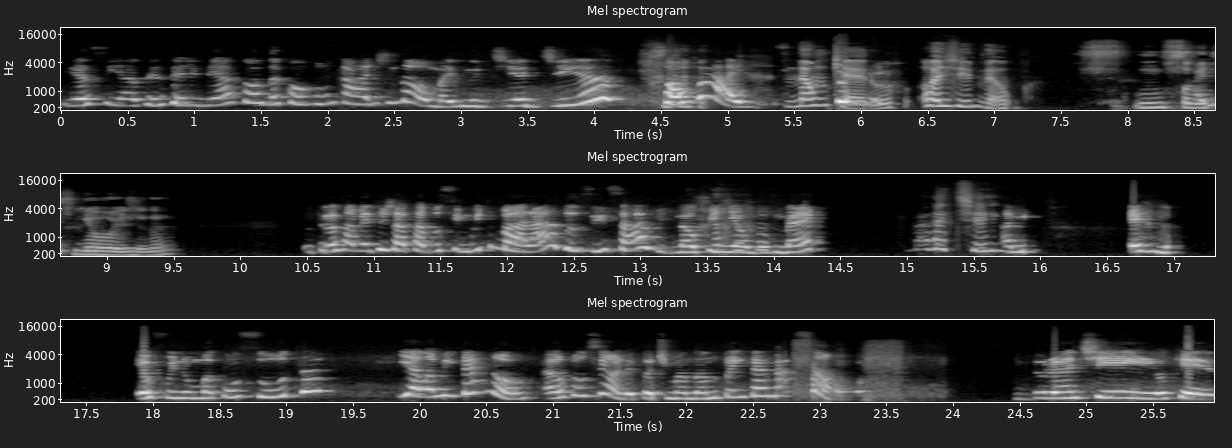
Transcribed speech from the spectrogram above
E assim, às vezes ele nem acorda com vontade, não, mas no dia a dia só vai. não quero. Hoje não. Um sonequinho hoje, né? O tratamento já tava assim muito barato, assim, sabe? Na opinião dos médicos. Baratinho. A minha. Eu fui numa consulta e ela me internou. Ela falou assim: olha, eu tô te mandando pra internação. Durante o quê?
